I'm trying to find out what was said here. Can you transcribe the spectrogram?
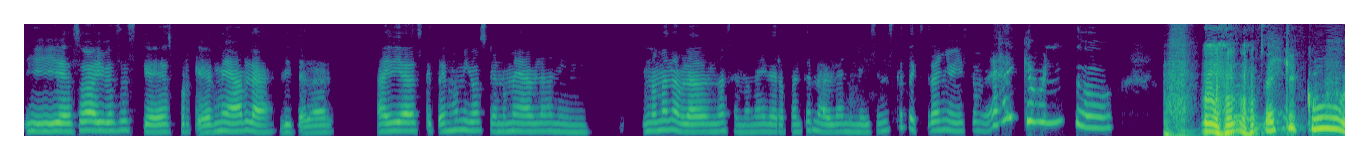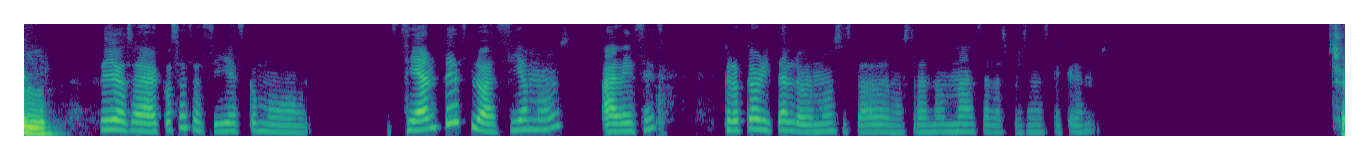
Y eso hay veces que es porque él me habla, literal. Hay días que tengo amigos que no me hablan y no me han hablado en una semana y de repente me hablan y me dicen, es que te extraño. Y es como, ¡ay, qué bonito! Ay, qué cool. Sí, o sea, cosas así es como, si antes lo hacíamos a veces, creo que ahorita lo hemos estado demostrando más a las personas que queremos. Sí.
